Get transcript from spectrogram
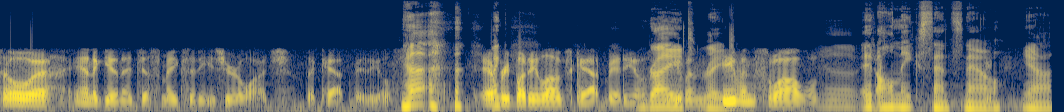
So, uh, and again, it just makes it easier to watch the cat videos. Everybody loves cat videos, right? Even right. even swallows. Yeah, it all makes sense now. Yeah.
